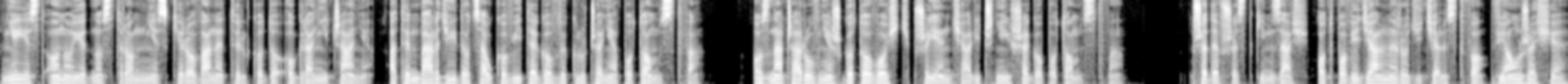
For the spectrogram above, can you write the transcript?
nie jest ono jednostronnie skierowane tylko do ograniczania, a tym bardziej do całkowitego wykluczenia potomstwa. Oznacza również gotowość przyjęcia liczniejszego potomstwa. Przede wszystkim zaś odpowiedzialne rodzicielstwo wiąże się,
